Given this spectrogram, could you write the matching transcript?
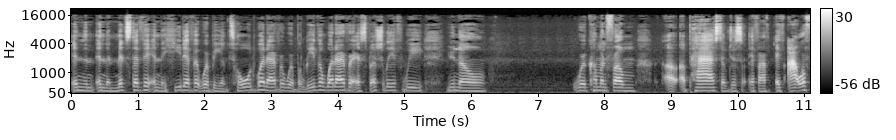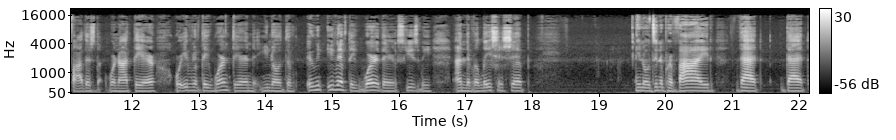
in the in the midst of it, in the heat of it, we're being told whatever, we're believing whatever. Especially if we, you know, we're coming from a, a, past of just if our if our fathers were not there or even if they weren't there and you know the even, even if they were there excuse me and the relationship you know didn't provide that that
